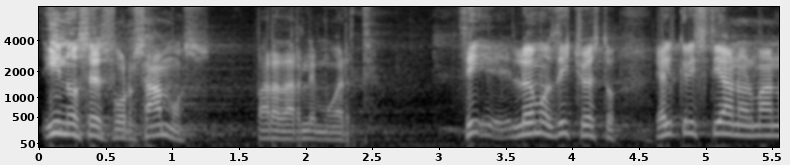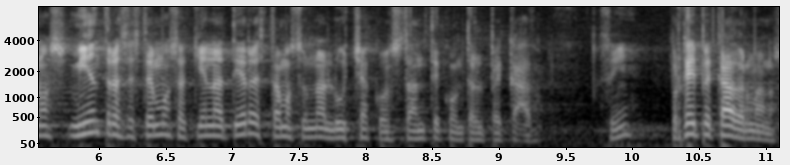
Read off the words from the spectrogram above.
Y nos esforzamos para darle muerte. Sí, lo hemos dicho esto. El cristiano, hermanos, mientras estemos aquí en la tierra, estamos en una lucha constante contra el pecado. ¿Sí? Porque hay pecado, hermanos.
